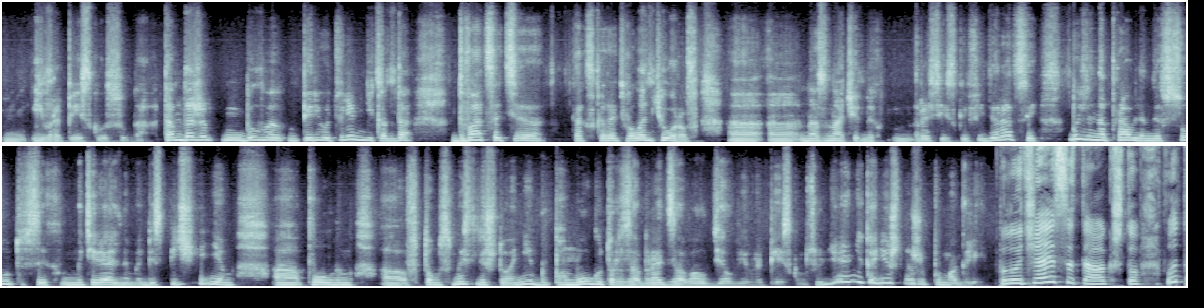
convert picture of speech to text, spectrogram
Европейского суда. Там даже был период времени, когда 20 так сказать, волонтеров, э, э, назначенных Российской Федерацией, были направлены в суд с их материальным обеспечением э, полным в том смысле, что они помогут разобрать завал дел в Европейском суде. И они, конечно же, помогли. Получается так, что вот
